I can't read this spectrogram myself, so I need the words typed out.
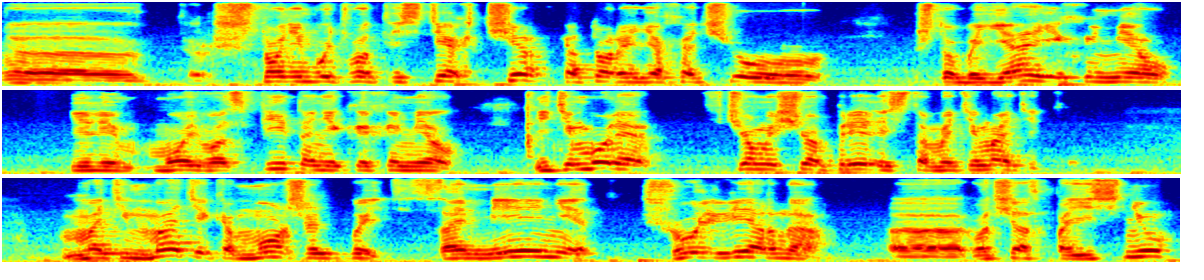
э, что-нибудь вот из тех черт, которые я хочу, чтобы я их имел, или мой воспитанник их имел. И тем более, в чем еще прелесть математики? Математика, может быть, заменит Жюль Верна. Э, вот сейчас поясню.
